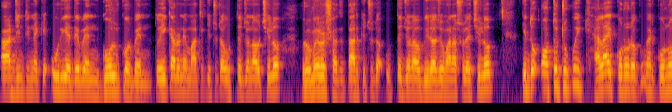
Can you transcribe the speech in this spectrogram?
আর্জেন্টিনাকে উড়িয়ে দেবেন, গোল করবেন। তো এই কারণে মাঠে কিছুটা উত্তেজনাও ছিল। রোমেরোর সাথে তার কিছুটা উত্তেজনাও বিরাজমান আসলে ছিল। কিন্তু অতটুকুই খেলায় কোনো রকমের কোনো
